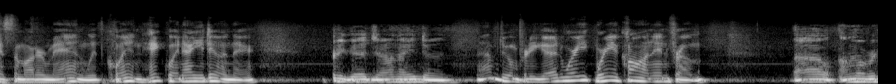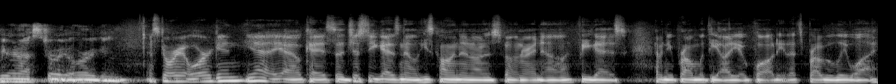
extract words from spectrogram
Against the Modern Man with Quin. Hey, Quin, how you doing there? Pretty good, John. How you doing? I'm doing pretty good. Where you, where are you calling in from? Uh, I'm over here in Astoria, Oregon. Astoria, Oregon? Yeah, yeah, okay. So just so you guys know, he's calling in on his phone right now. If you guys have any problem with the audio quality, that's probably why.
